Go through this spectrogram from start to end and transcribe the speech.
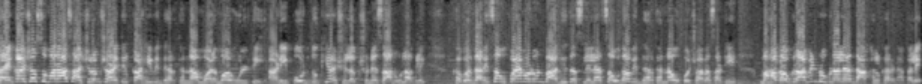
सायंकाळच्या सुमारास आश्रमशाळेतील काही विद्यार्थ्यांना मळमळ उलटी आणि पोटदुखी अशी लक्षणे जाणवू लागली. खबरदारीचा उपाय म्हणून बाधित असलेल्या चौदा विद्यार्थ्यांना उपचारासाठी महागाव ग्रामीण रुग्णालयात दाखल करण्यात आले.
